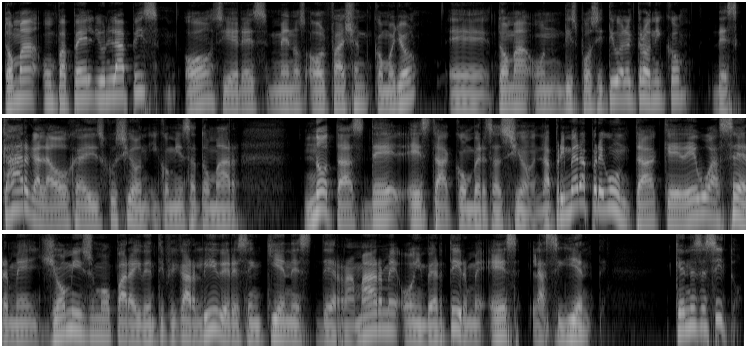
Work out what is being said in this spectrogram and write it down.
toma un papel y un lápiz o si eres menos old fashioned como yo, toma un dispositivo electrónico, descarga la hoja de discusión y comienza a tomar notas de esta conversación. La primera pregunta que debo hacerme yo mismo para identificar líderes en quienes derramarme o invertirme es la siguiente. ¿Qué necesito?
